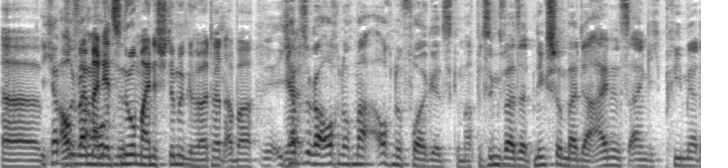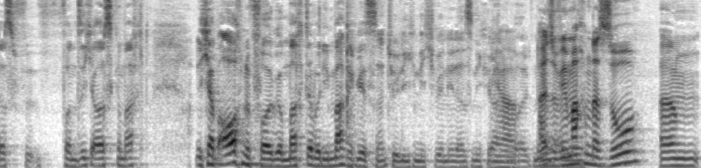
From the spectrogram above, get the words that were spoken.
Äh, auch wenn man auch jetzt ne- nur meine Stimme gehört hat, aber Ich ja, habe sogar auch noch mal auch eine Folge jetzt gemacht, beziehungsweise hat Nick schon bei der einen ist eigentlich primär das von sich aus gemacht. Und ich habe auch eine Folge gemacht, aber die mache ich jetzt natürlich nicht, wenn ihr das nicht hören Ja, wollt. ne? also wir machen das so. Ähm,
